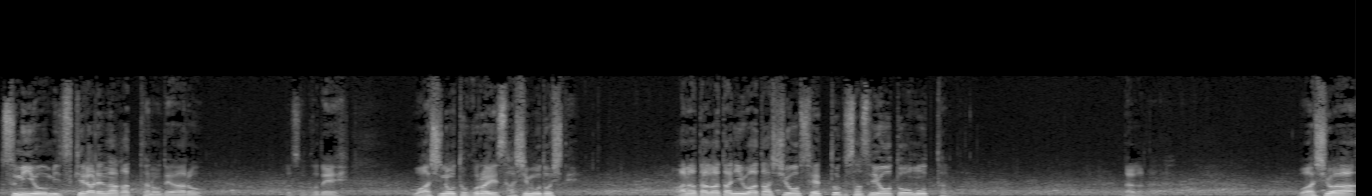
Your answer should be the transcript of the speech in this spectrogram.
罪を見つけられなかったのであろう。そこでわしのところへ差し戻してあなた方に私を説得させようと思ったのだ。だがなわしは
